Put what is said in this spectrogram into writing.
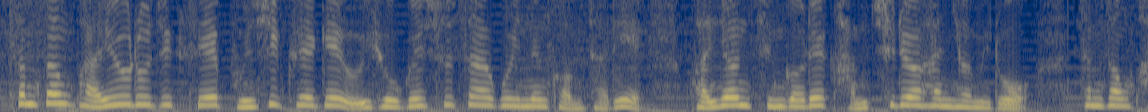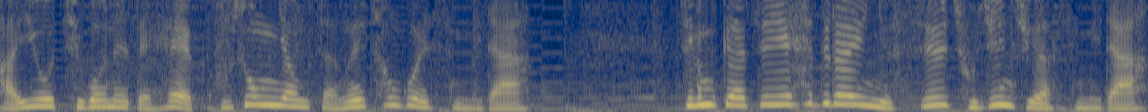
삼성 바이오로직스의 분식회계 의혹을 수사하고 있는 검찰이 관련 증거를 감추려 한 혐의로 삼성 바이오 직원에 대해 구속영장을 청구했습니다. 지금까지 헤드라인 뉴스 조진주였습니다.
